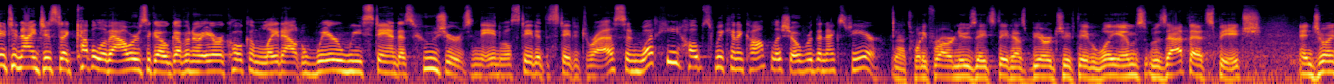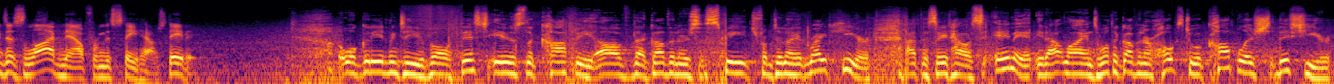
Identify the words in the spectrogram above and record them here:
New tonight, just a couple of hours ago, Governor Eric Holcomb laid out where we stand as Hoosiers in the annual State of the State address and what he hopes we can accomplish over the next year. 24 Hour News 8 State House Bureau Chief David Williams was at that speech and joins us live now from the State House. David. Well, good evening to you both. This is the copy of the governor's speech from tonight right here at the State House. In it, it outlines what the governor hopes to accomplish this year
